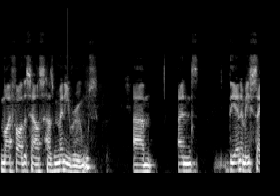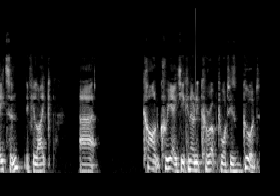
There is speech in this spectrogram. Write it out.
"My Father's house has many rooms," um, and the enemy Satan, if you like, uh, can't create; he can only corrupt what is good.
